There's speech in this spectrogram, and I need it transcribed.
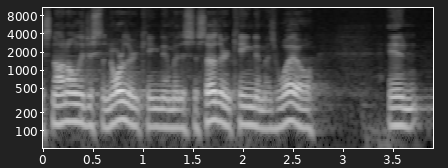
It's not only just the northern kingdom, but it's the southern kingdom as well. And,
